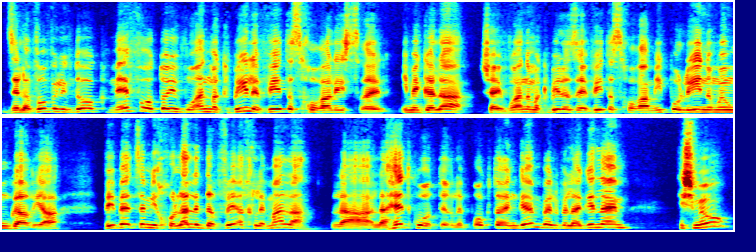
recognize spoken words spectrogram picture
זה לבוא ולבדוק מאיפה אותו יבואן מקביל הביא את הסחורה לישראל. היא מגלה שהיבואן המקביל הזה הביא את הסחורה מפולין או מהונגריה, והיא בעצם יכולה לדווח למעלה, ל headquarter, לפרוקטר אנד גמבל ולהגיד להם, תשמעו,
